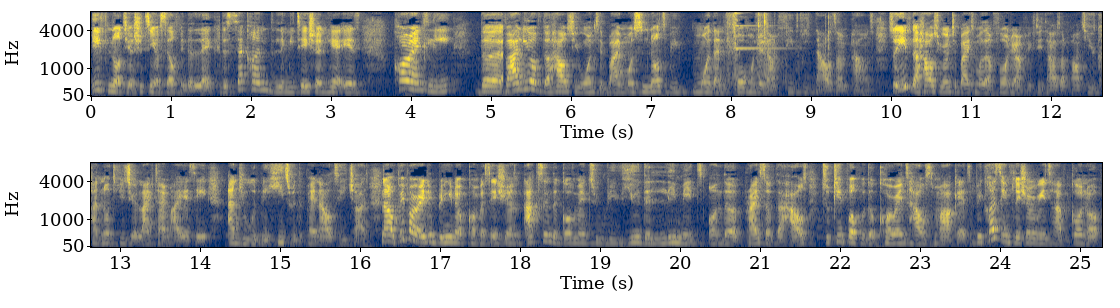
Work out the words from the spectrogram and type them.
If not, you're shooting yourself in the leg. The second limitation here is currently the value of the house you want to buy must not be more than 450,000 pounds. So if the house you want to buy is more than 450,000 pounds, you cannot use your lifetime ISA and you would be hit with the penalty charge. Now, people are already bringing up conversations asking the government to review the limit on the price of the house to keep up with the current house market. Because inflation rates have gone up,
